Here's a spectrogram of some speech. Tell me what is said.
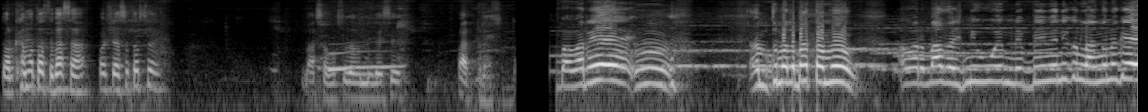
তোর ক্ষমতা আছে বাসা পয়সা আছে তোর? বাসা বসে গেছে। পাত্রা বাবা রে আমি তোমার বাতামো আমার বাজাস নি ও এমনি বেমানি করে লাঙ্গনো গে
